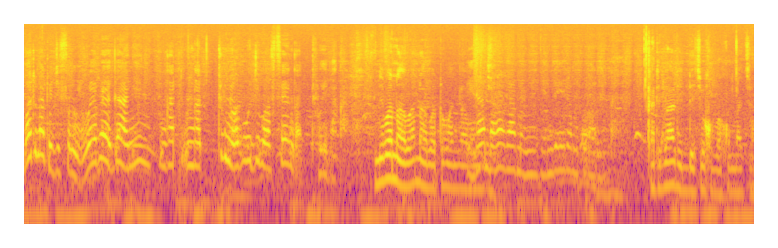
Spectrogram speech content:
Bwe tuba tugifunye webeeganye nga- nga tunywa obuugi bwaffe nga twebaka. Ne bano abaana abato banywa era bulungi. mbaba bamanyire embeera mukulabika kati baalidde ekyokuva ku makya.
